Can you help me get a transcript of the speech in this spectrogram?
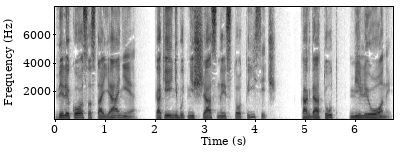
Велико состояние, какие-нибудь несчастные сто тысяч, когда тут миллионы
